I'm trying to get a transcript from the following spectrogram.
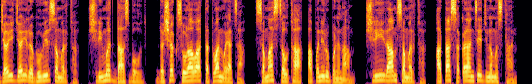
जय जय रघुवीर समर्थ. श्रीमद दासबोध. दशक सोळावा तत्वान्वयाचा. समास चौथा अपनिरूपण नाम श्रीराम समर्थ. आता सकळांचे जन्मस्थान.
